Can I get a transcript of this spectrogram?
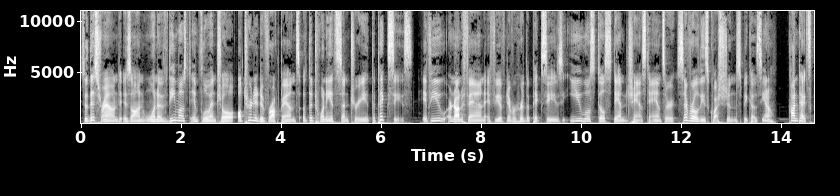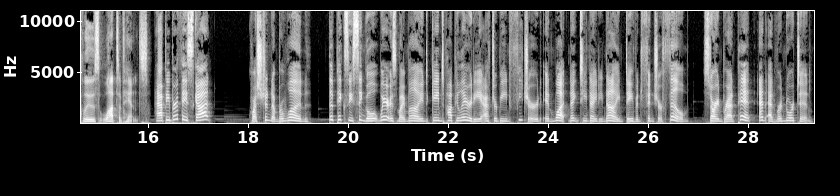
So, this round is on one of the most influential alternative rock bands of the 20th century, the Pixies. If you are not a fan, if you have never heard the Pixies, you will still stand a chance to answer several of these questions because, you know, context clues, lots of hints. Happy birthday, Scott! Question number one. The Pixie single Where Is My Mind gained popularity after being featured in what 1999 David Fincher film starring Brad Pitt and Edward Norton?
